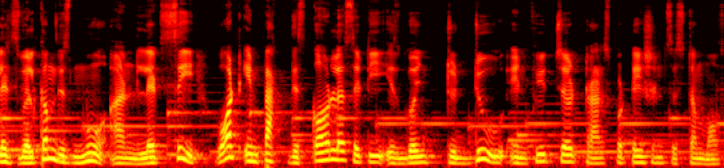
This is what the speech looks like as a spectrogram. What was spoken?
Let's welcome this move and let's see what impact this carless city is going to do in future transportation system of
